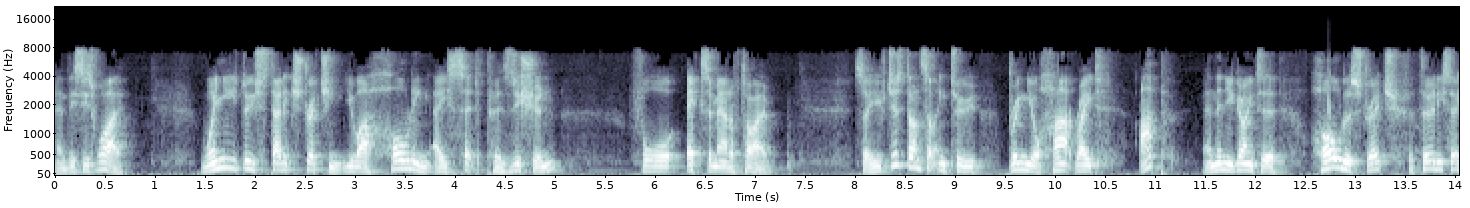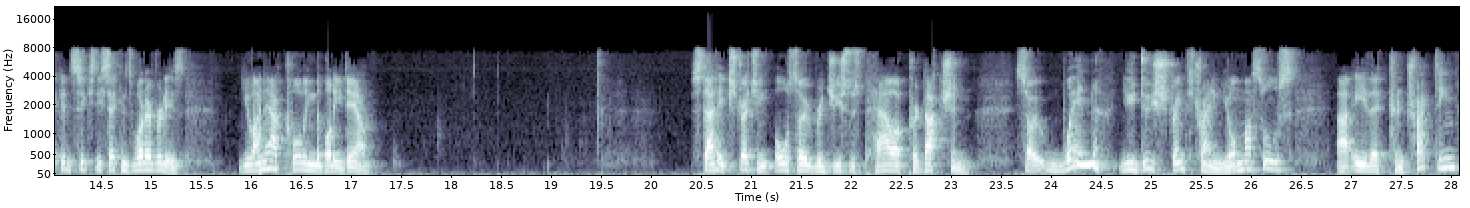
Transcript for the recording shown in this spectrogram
And this is why. When you do static stretching, you are holding a set position for X amount of time. So you've just done something to bring your heart rate up, and then you're going to hold a stretch for 30 seconds, 60 seconds, whatever it is. You are now cooling the body down. Static stretching also reduces power production. So when you do strength training, your muscles are either contracting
